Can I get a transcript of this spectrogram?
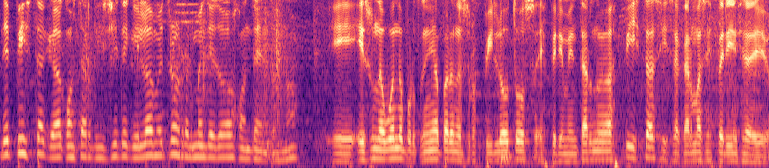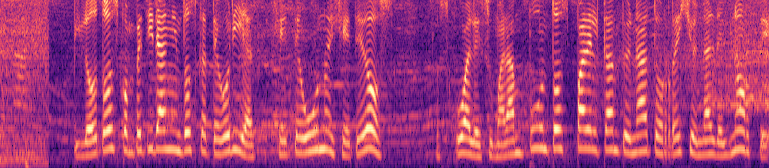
de, pista que va a constar 17 kilómetros, realmente todos contentos, ¿no? Eh, es una buena oportunidad para nuestros pilotos experimentar nuevas pistas y sacar más experiencia de ello. Pilotos competirán en dos categorías, GT1 y GT2 los cuales sumarán puntos para el Campeonato Regional del Norte,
